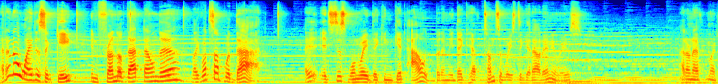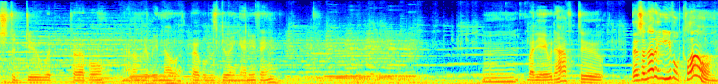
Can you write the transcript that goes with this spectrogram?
I don't know why there's a gate in front of that down there. Like, what's up with that? It's just one way they can get out, but I mean, they have tons of ways to get out anyways. I don't have much to do with Purple. I don't really know if Purple is doing anything. Mm, but yeah, would have to... There's another evil clone!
